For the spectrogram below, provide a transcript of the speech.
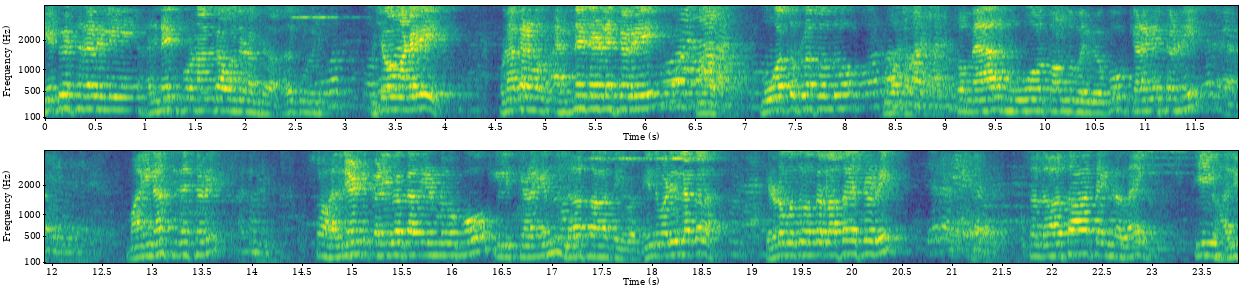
a two ಎಷ್ಟು ಹೇಳ್ರಿ ಹದಿನೈದು ಪೂರ್ಣಾಂಕ ಅಂಶ. ಅದಕ್ಕೆ ವಿಷಯ ಮಾಡಿರಿ. ಗುಣಾಕಾರ. ಹದಿನೈದು ಎರಡು ಎಷ್ಟು ಹೇಳ್ರಿ? ಮೂವತ್ತು. ಪ್ಲಸ್ ಒಂದು, ಮೂವತ್ತು ಸೊ ಮ್ಯಾಲ ಮೂವತ್ತೊಂದು ಬರಿಬೇಕು. ಕೆಳಗೆ ಎಷ್ಟು ಹೇಳ್ರಿ? ಮೈನಸ್ ಇದೆ ಸರಿ ಸೊ ಹದಿನೆಂಟು ಕಳಿಬೇಕಾದ್ರೆ ಏನು ಮಾಡ್ಬೇಕು? ಇಲ್ಲಿ ಕೆಳಗಿಂದ ಲಸ ತೆಗಿಬೇಕು ಇನ್ನು ಮಾಡಿಲ್ಲಕ್ಕಲ್ಲ ಎರಡು ಮತ್ತು ಒಂದರ ಲಸ ಎಷ್ಟು ಹೇಳ್ರಿ? ಲಸ ತೆಗಿದ್ರಲ್ಲ ಈಗ. ಈ ಹದಿ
